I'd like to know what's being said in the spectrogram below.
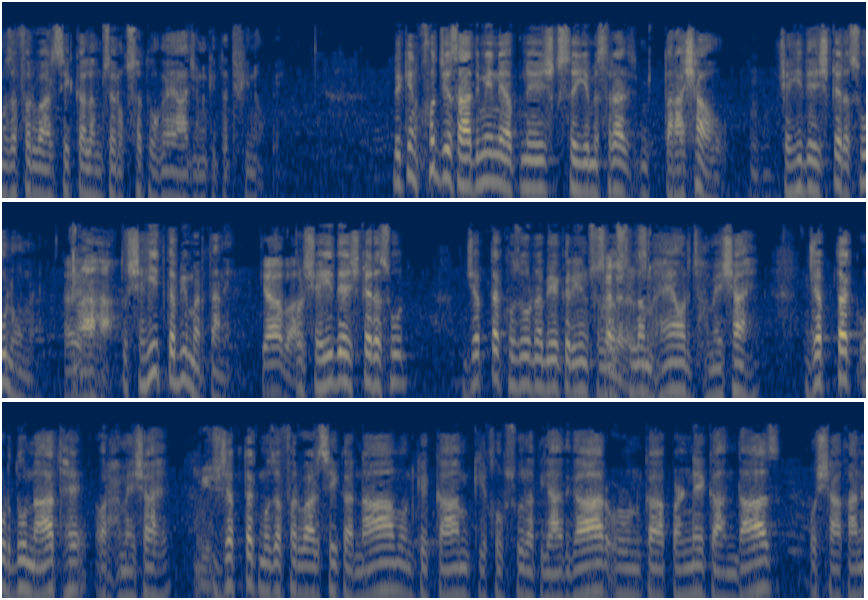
मुजफ्फर वारसी कल हमसे रुख्सत हो गए आज उनकी तदफीन हो गई। लेकिन खुद जिस आदमी ने अपने इश्क से ये मिसरा तराशा हो शहीद इश्क रसूल हूँ मैं हाँ, हाँ। तो शहीद कभी मरता नहीं। क्या बात। और शहीद इश्क रसूल जब तक हुजूर नबी करीम वसल्लम हैं और हमेशा हैं जब तक उर्दू नात है और हमेशा है जब तक मुजफ्फर वारसी का नाम उनके काम की खूबसूरत यादगार और उनका पढ़ने का अंदाज उस शाखान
